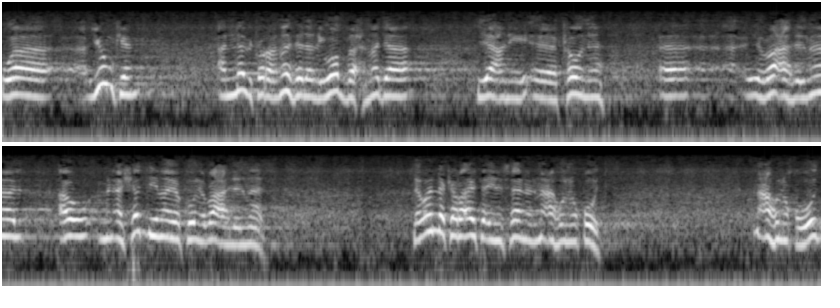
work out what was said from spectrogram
ويمكن أن نذكر مثلا يوضح مدى يعني آه، كونه آه، إضاعة للمال أو من أشد ما يكون إضاعة للمال. لو أنك رأيت إنسانا معه نقود معه نقود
